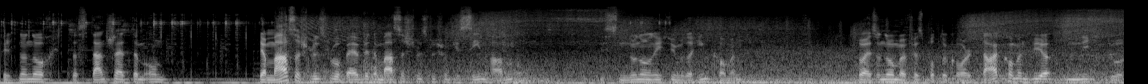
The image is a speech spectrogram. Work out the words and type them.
Fehlt nur noch das Dungeon-Item und der Master-Schlüssel, wobei wir den Master-Schlüssel schon gesehen haben. Wissen nur noch nicht, wie wir da hinkommen. So, also nur mal fürs Protokoll. Da kommen wir nicht durch.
